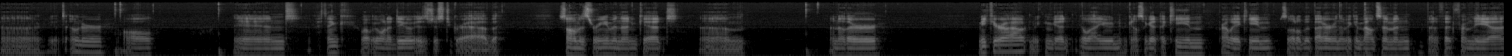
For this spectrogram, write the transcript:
Uh, it to owner, all, and I think what we want to do is just to grab Solomon's Dream and then get um, another Meek hero out. We can get Eliud. We can also get Akeem. Probably Akeem is a little bit better, and then we can bounce him and benefit from the uh,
